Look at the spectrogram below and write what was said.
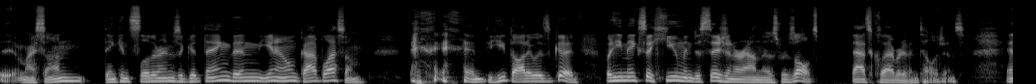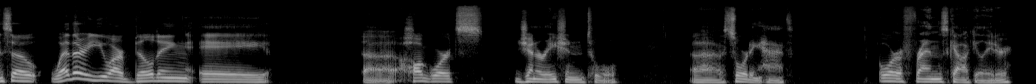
uh, my son thinking Slytherin's a good thing, then you know, God bless him. and he thought it was good, but he makes a human decision around those results. That's collaborative intelligence. And so, whether you are building a uh, Hogwarts generation tool, uh, sorting hat, or a friends calculator,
